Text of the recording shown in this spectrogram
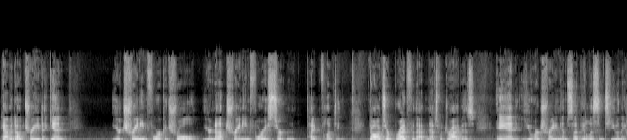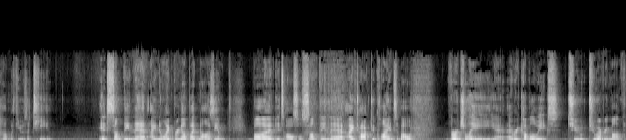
have a dog trained. Again, you're training for control, you're not training for a certain type of hunting. Dogs are bred for that, and that's what drive is. And you are training them so that they listen to you and they hunt with you as a team. It's something that I know I bring up ad nauseum, but it's also something that I talk to clients about virtually every couple of weeks to, to every month,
